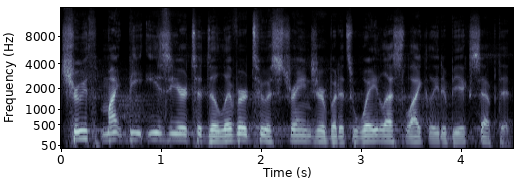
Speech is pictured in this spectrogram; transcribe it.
Truth might be easier to deliver to a stranger, but it's way less likely to be accepted.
